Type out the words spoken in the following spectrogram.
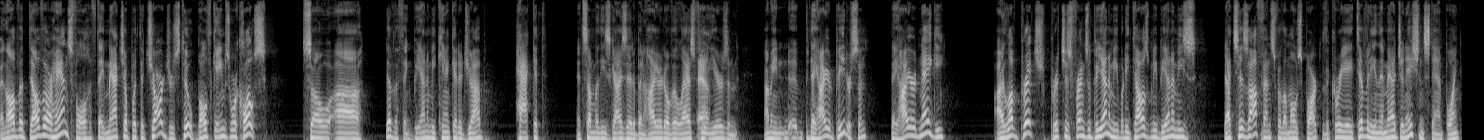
And all of, they'll have their hands full if they match up with the Chargers, too. Both games were close. So, uh, the other thing, Bieniemy can't get a job. Hackett and some of these guys that have been hired over the last few Yeah. years. And, I mean, uh, they hired Pederson. They hired Nagy. I love Pritch. Pritch is friends with Bieniemy, but he tells me Bieniemy's that's his offense for the most part, the creativity and the imagination standpoint.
